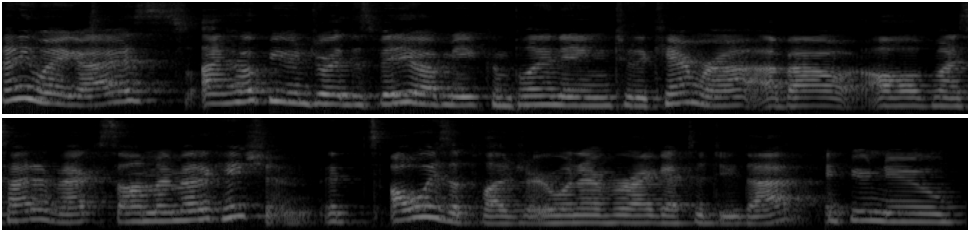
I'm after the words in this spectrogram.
Anyway, guys, I hope you enjoyed this video of me complaining to the camera about all of my side effects on my medication. It's always a pleasure whenever I get to do that. If you're new,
